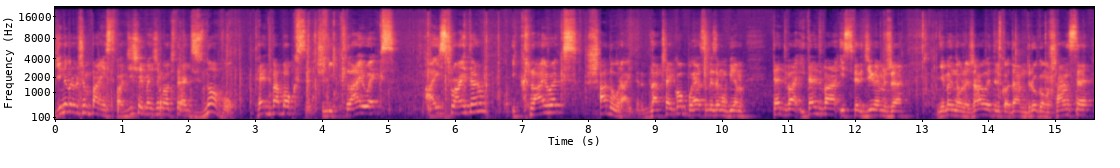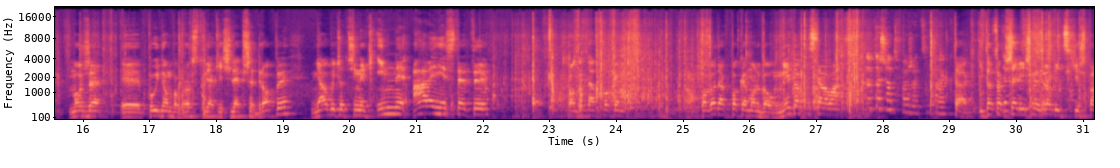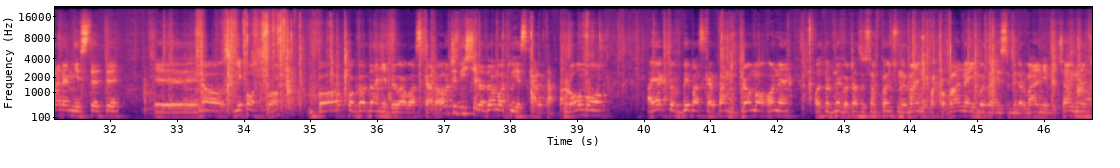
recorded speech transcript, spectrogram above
Dzień dobry proszę Państwa, dzisiaj będziemy otwierać znowu te dwa boksy, czyli Clyrex Ice Rider i Clyrex Shadow Rider. Dlaczego? Bo ja sobie zamówiłem te dwa i te dwa i stwierdziłem, że nie będą leżały, tylko dałem drugą szansę. Może y, pójdą po prostu jakieś lepsze dropy. Miał być odcinek inny, ale niestety. Pogoda w Pokémon Go nie dopisała. To też otworzę, co tak. Tak, i to co chcieliśmy zrobić z Hiszpanem niestety yy, no nie poszło, bo pogoda nie była łaskawa. Oczywiście wiadomo, tu jest karta promo, a jak to bywa z kartami promo, one od pewnego czasu są w końcu normalnie pakowane i można je sobie normalnie wyciągnąć.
